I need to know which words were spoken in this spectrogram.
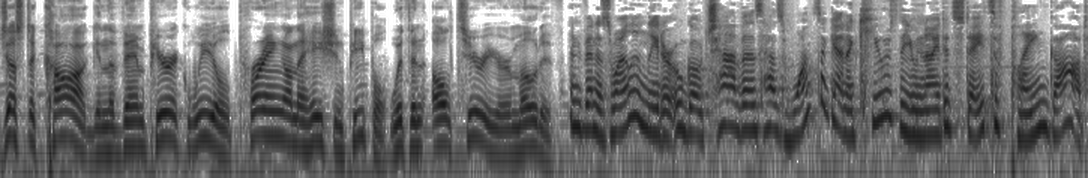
just a cog in the vampiric wheel preying on the Haitian people with an ulterior motive. And Venezuelan leader Hugo Chavez has once again accused the United States of playing God.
